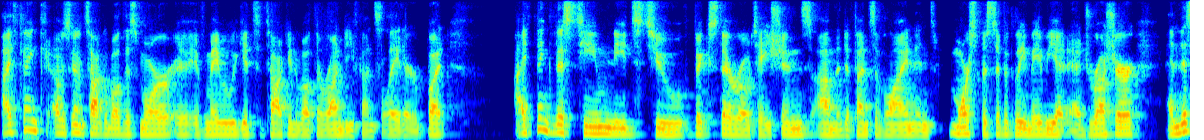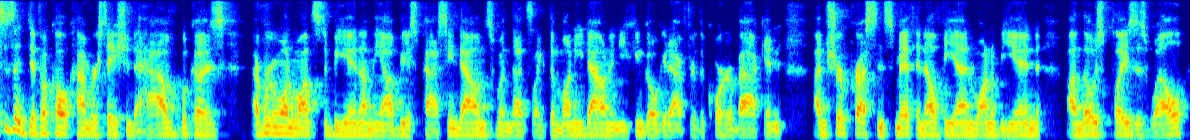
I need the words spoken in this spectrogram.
I think I was going to talk about this more if maybe we get to talking about the run defense later, but I think this team needs to fix their rotations on the defensive line and more specifically, maybe at edge rusher. And this is a difficult conversation to have because everyone wants to be in on the obvious passing downs when that's like the money down and you can go get after the quarterback. And I'm sure Preston Smith and LVN want to be in on those plays as well.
